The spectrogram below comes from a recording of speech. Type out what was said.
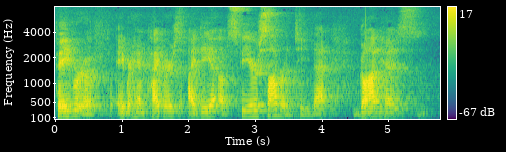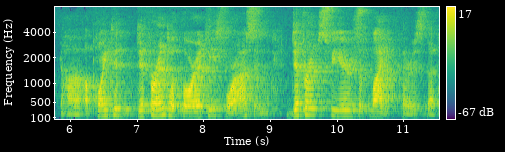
favor of Abraham Kuyper's idea of sphere sovereignty, that God has uh, appointed different authorities for us in different spheres of life. There is the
